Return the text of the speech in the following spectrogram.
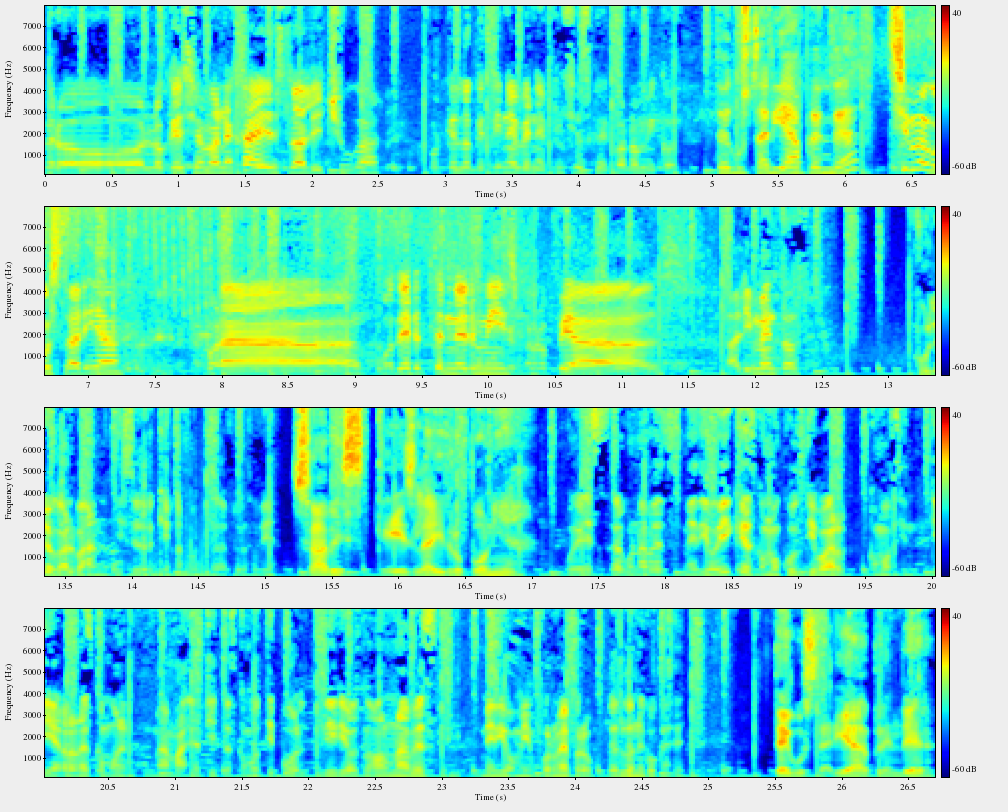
pero lo que se maneja es la lechuga, porque es lo que tiene beneficios económicos. ¿Te gustaría aprender? Sí me gustaría, para poder tener mis propios alimentos. Julio Galván y estoy aquí en la Filosofía. ¿Sabes qué es la hidroponía? Pues alguna vez medio oí que es como cultivar como sin tierra, no es como en macetitas, como tipo lirios, ¿no? Una vez medio me informé, pero es lo único que sé. ¿Te gustaría aprender?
